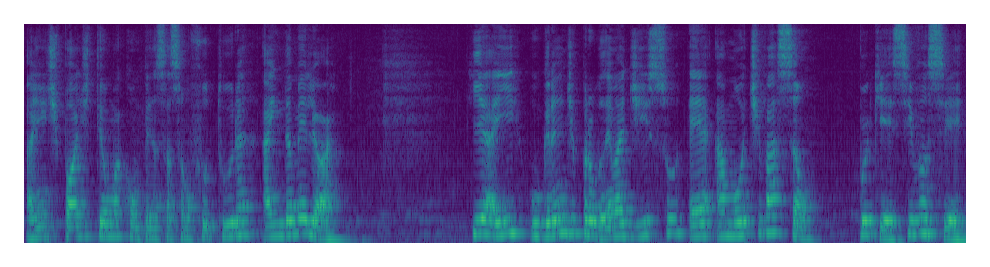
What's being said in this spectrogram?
a gente pode ter uma compensação futura ainda melhor. E aí, o grande problema disso é a motivação. Porque se você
